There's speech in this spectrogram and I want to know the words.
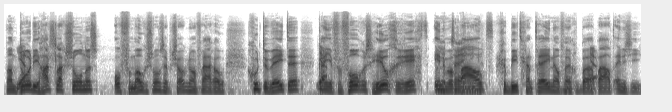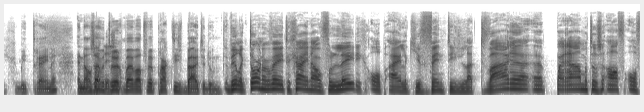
Want Ja. door die hartslagzones of vermogenszones, heb ik zo ook nog een vraag over, goed te weten, kan Ja. je vervolgens heel gericht in Je een bepaald gebied gaan trainen of een bepaald energiegebied trainen. En dan zijn Dat we terug het. bij wat we praktisch buiten doen. Wil ik toch nog weten, ga je nou volledig op eigenlijk je ventilatoire eh, parameters af? Of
